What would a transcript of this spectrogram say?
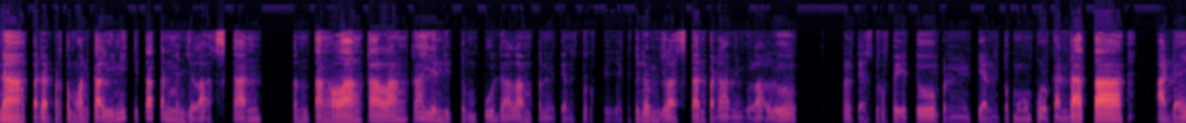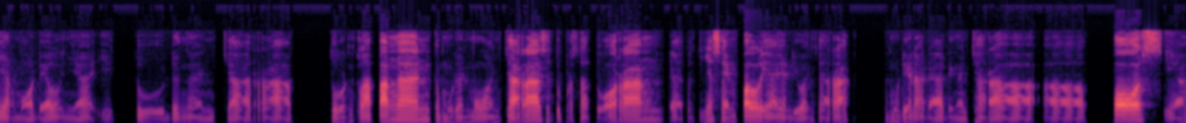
Nah, pada pertemuan kali ini kita akan menjelaskan tentang langkah-langkah yang ditempuh dalam penelitian survei. Ya, kita sudah menjelaskan pada minggu lalu penelitian survei itu penelitian untuk mengumpulkan data, ada yang modelnya itu dengan cara turun ke lapangan, kemudian mewawancara satu persatu orang, ya tentunya sampel ya yang diwawancara. Kemudian ada dengan cara uh, pos ya,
